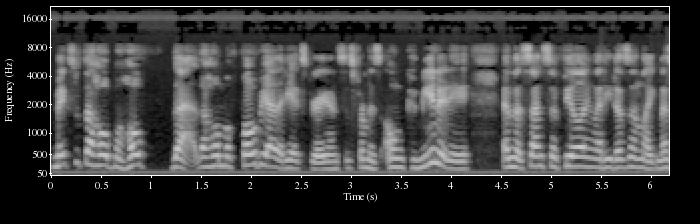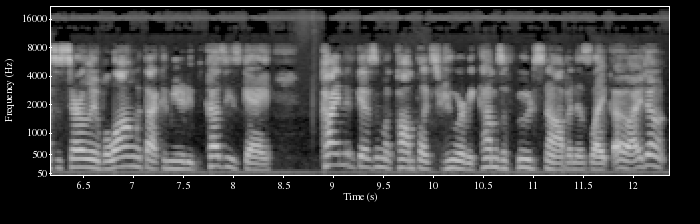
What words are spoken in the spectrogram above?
mixed with the homo that the homophobia that he experiences from his own community and the sense of feeling that he doesn't like necessarily belong with that community because he's gay kind of gives him a complex or where he becomes a food snob and is like, oh, I don't.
